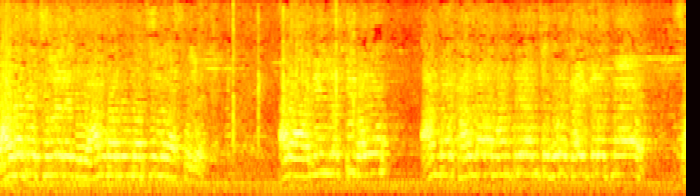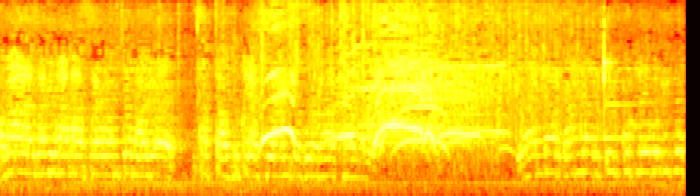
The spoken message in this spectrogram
लावला ते चिल्लर येते आमदार बिमदार चिल्लर असतो अरे आम्ही लक्की भाऊ आमदार खासदार मंत्री आमच्या पुढे काही करत नाही. समाज आणि बाबासाहेब आमच्या मागे सत्ता फुटल्याशिवाय आमच्या पुढे राहणार नाही. हे आमदार ते कुठले बघितले.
